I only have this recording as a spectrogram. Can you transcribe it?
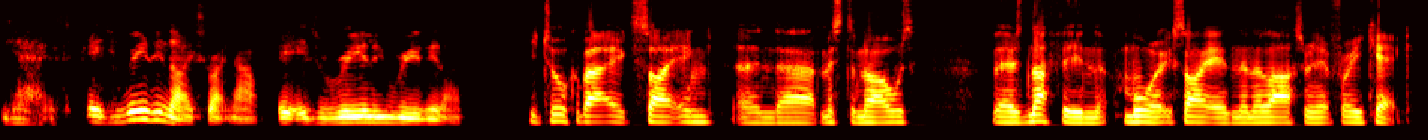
yeah, it's it's really nice right now. It is really really nice. You talk about exciting, and uh, Mr. Knowles, there's nothing more exciting than a last minute free kick.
